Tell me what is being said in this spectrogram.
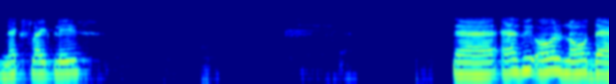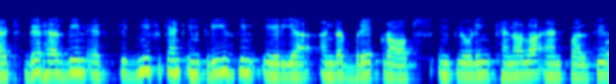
Next slide, please. Uh, as we all know that there has been a significant increase in area under break crops, including canola and pulses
